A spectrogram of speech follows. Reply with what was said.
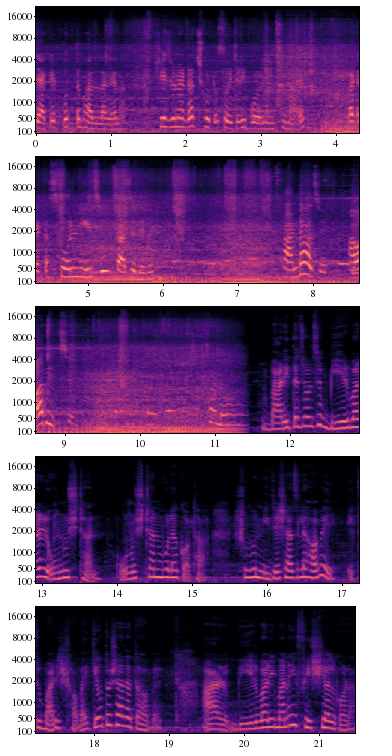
জ্যাকেট পরতে ভালো লাগে না। সেই জন্য একটা ছোট সোয়েটারই পরে নিয়েছি মায়ের। বাট একটা স্টোল নিয়েছি কাজে দেবে। ঠান্ডা আছে হাওয়া দিচ্ছে। চলো। বাড়িতে চলছে বিয়ের বাড়ির অনুষ্ঠান। অনুষ্ঠান বলে কথা। শুধু নিজে সাজলে হবে? একটু বাড়ির সবাইকেও তো সাজাতে হবে। আর বিয়ের বাড়ি মানেই ফেসিয়াল করা।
